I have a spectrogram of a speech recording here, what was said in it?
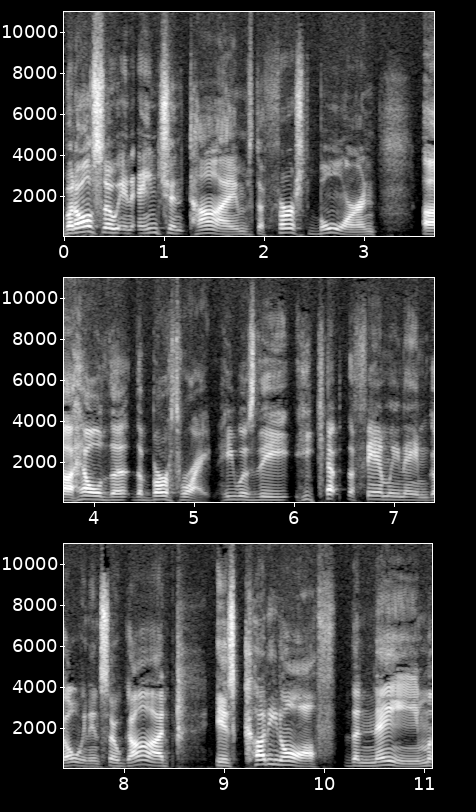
But also in ancient times, the firstborn uh, held the, the birthright. He was the he kept the family name going. And so God is cutting off the name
